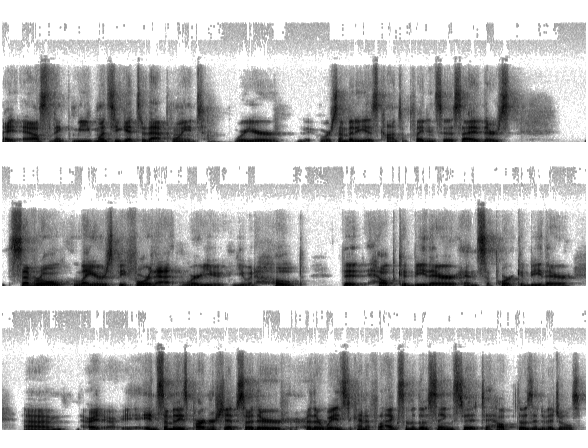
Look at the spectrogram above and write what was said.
I, I also think we once you get to that point where you're where somebody is contemplating suicide, there's several layers before that where you you would hope that help could be there and support could be there. Um, are, in some of these partnerships, are there are there ways to kind of flag some of those things to to help those individuals?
